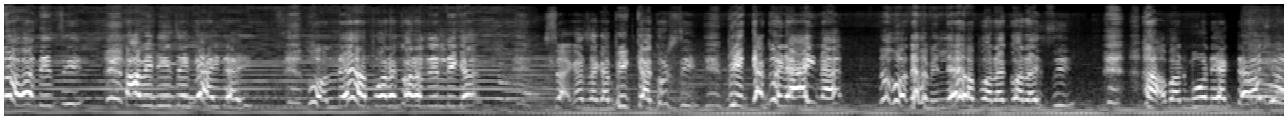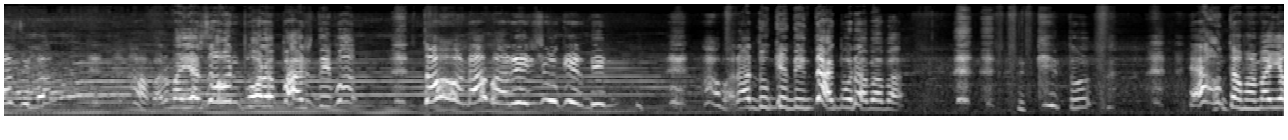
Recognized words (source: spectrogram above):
খাওয়া দিছি, আমি নিজে খাই নাই। লেহা পড়া করানোর লিগা জায়গা জায়গা ভিক্ষা করছি। ভিক্ষা করে আই না, ওরে আমি লেহা পড়া করাইছি। আমার মনে একটা আশা ছিল আমার মাইয়া যখন বড় পাশ দিব, তখন আমার এই সুখের দিন, আমার আর দুঃখের দিন থাকব না, বাবা। কিন্তু এখন তো আমার মাইয়া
